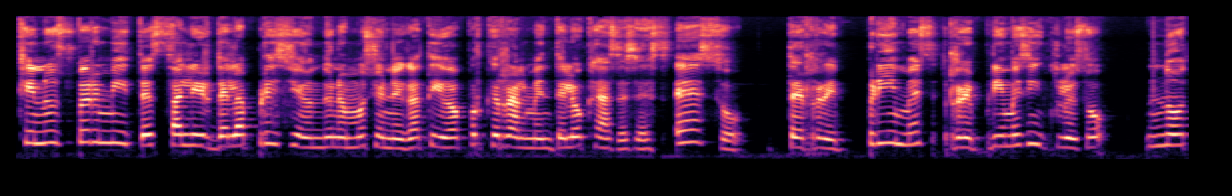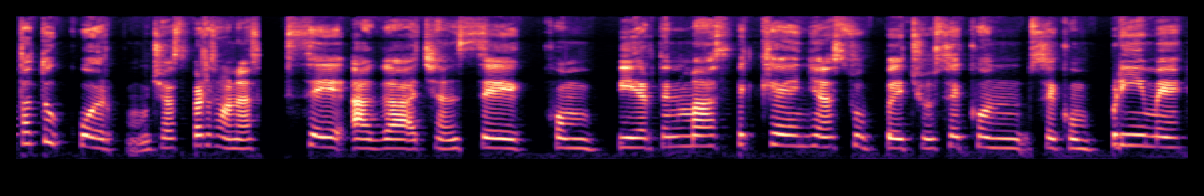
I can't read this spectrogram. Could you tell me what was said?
que nos permite salir de la prisión de una emoción negativa porque realmente lo que haces es eso, te reprimes, reprimes incluso, nota tu cuerpo, muchas personas se agachan, se convierten más pequeñas, su pecho se, se comprime,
